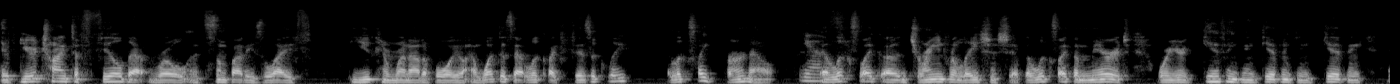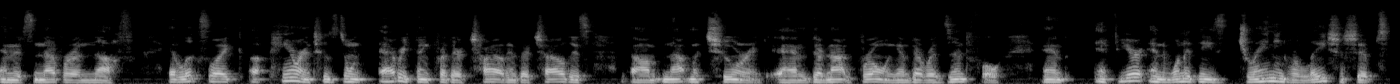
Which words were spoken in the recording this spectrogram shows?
if you're trying to fill that role in somebody's life, you can run out of oil. And what does that look like physically? It looks like burnout. Yes. It looks like a drained relationship. It looks like a marriage where you're giving and giving and giving and it's never enough. It looks like a parent who's doing everything for their child and their child is um, not maturing and they're not growing and they're resentful. And if you're in one of these draining relationships,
